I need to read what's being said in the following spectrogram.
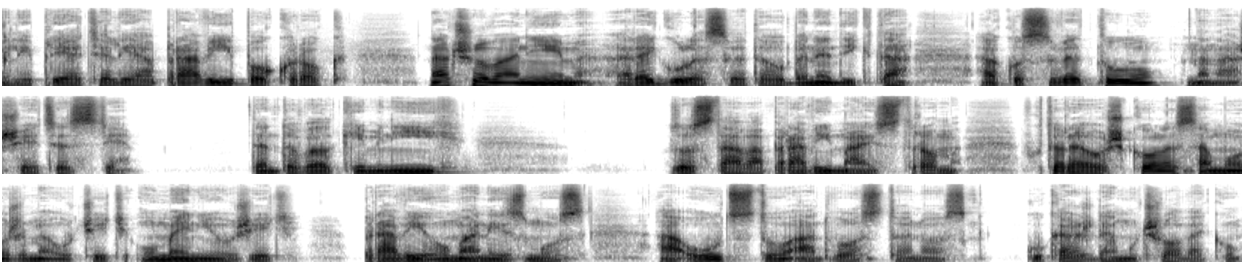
milí priatelia, pravý pokrok, načúvaním regule svätého Benedikta ako svetu na našej ceste. Tento veľký mních zostáva pravým majstrom, v ktorého škole sa môžeme učiť umeniu žiť pravý humanizmus a úctu a dôstojnosť ku každému človeku.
